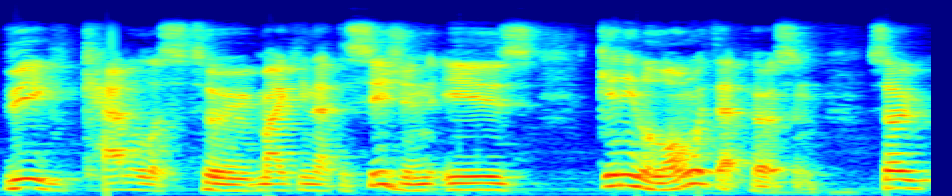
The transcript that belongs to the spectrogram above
big catalysts to making that decision is getting along with that person. So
